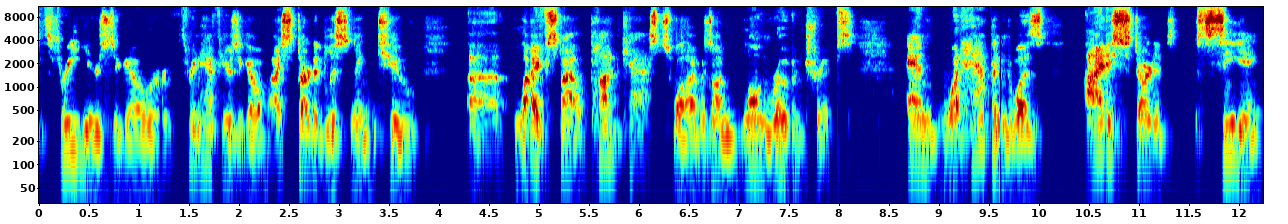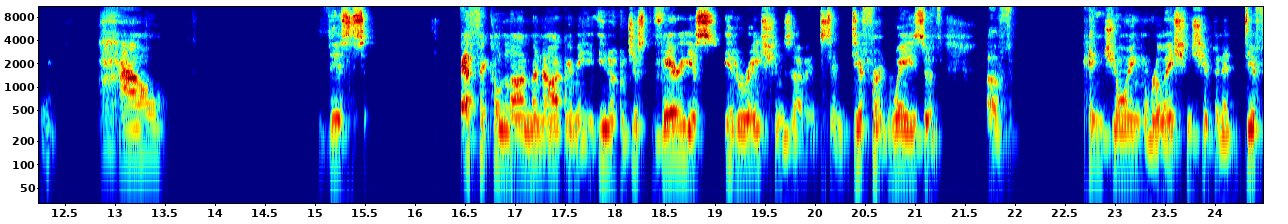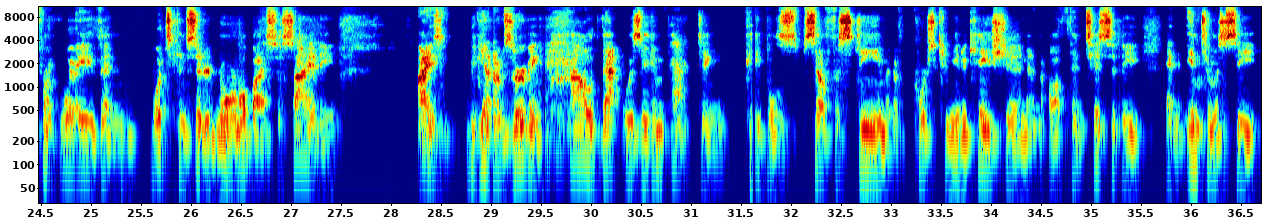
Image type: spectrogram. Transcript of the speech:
three years ago or three and a half years ago i started listening to uh, lifestyle podcasts while i was on long road trips. And what happened was i started seeing how this ethical non-monogamy you know just various iterations of it and different ways of of enjoying relationship in a different way than what's considered normal by society i began observing how that was impacting people's self-esteem and of course communication and authenticity and intimacy.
